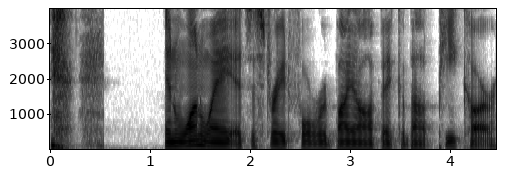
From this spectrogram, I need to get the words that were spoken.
in one way, it's a straightforward biopic about Pekar.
